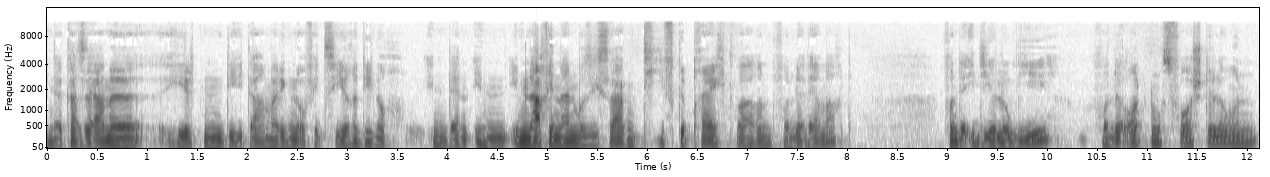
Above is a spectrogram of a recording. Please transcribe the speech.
In der Kaserne hielten die damaligen Offiziere, die noch in den, in, im Nachhinein, muss ich sagen, tief geprägt waren von der Wehrmacht, von der Ideologie, von der Ordnungsvorstellungen.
